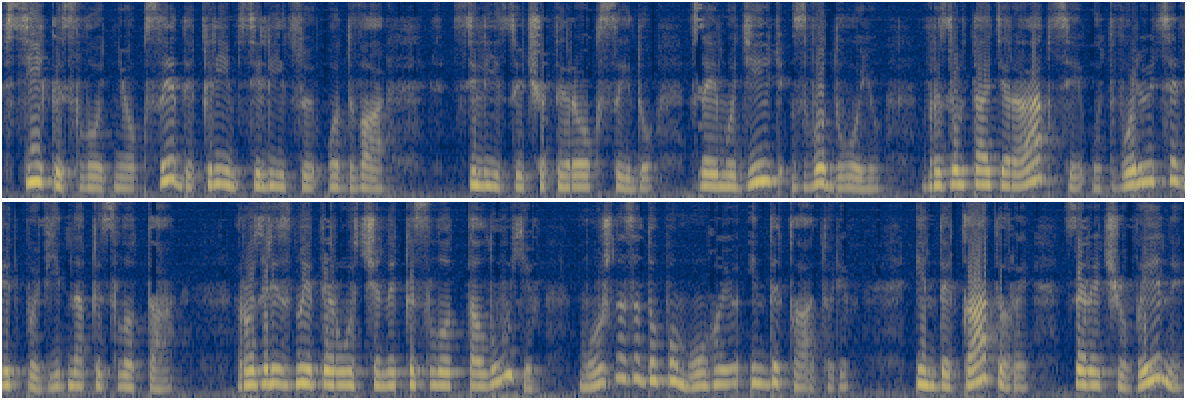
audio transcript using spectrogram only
Всі кислотні оксиди, крім сіліцію О2, сіліцію 4 оксиду, взаємодіють з водою. В результаті реакції утворюється відповідна кислота. Розрізнити розчини кислот та лугів можна за допомогою індикаторів. Індикатори – це речовини,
